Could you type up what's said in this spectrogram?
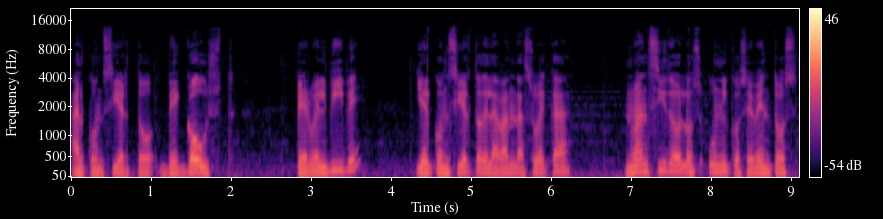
al concierto de Ghost. Pero el Vive y el concierto de la banda sueca no han sido los únicos eventos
